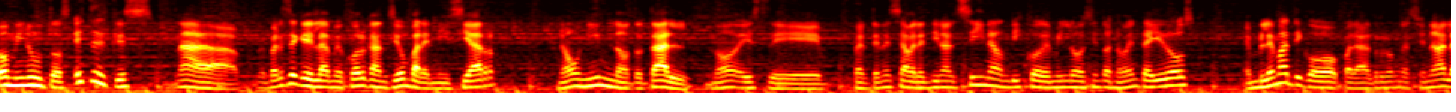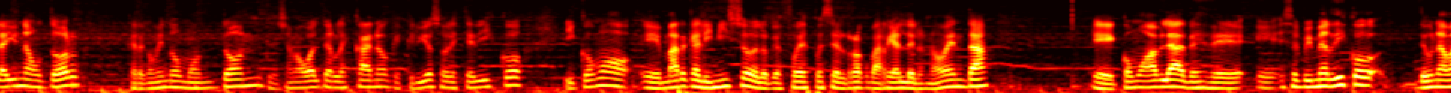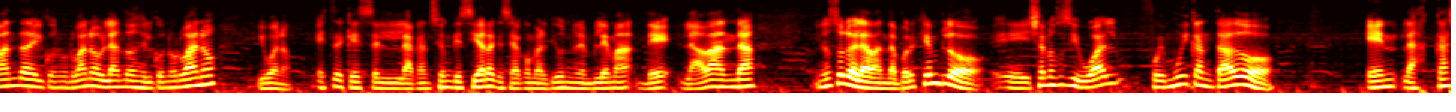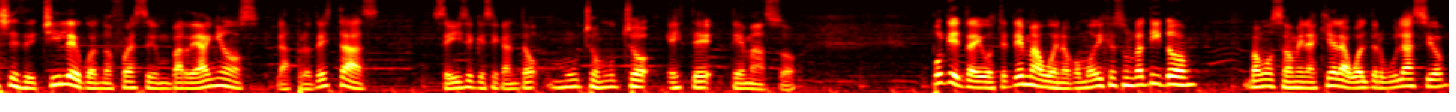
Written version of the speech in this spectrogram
Dos minutos. Este es que es. Nada. Me parece que es la mejor canción para iniciar. ¿No? Un himno total. ¿No? Es, eh, pertenece a Valentina Alcina, un disco de 1992. Emblemático para el rock nacional. Hay un autor que recomiendo un montón, que se llama Walter Lescano, que escribió sobre este disco y cómo eh, marca el inicio de lo que fue después el rock barrial de los 90. Eh, cómo habla desde. eh, es el primer disco de una banda del conurbano hablando desde el conurbano. Y bueno, este que es la canción que cierra, que se ha convertido en un emblema de la banda. Y no solo de la banda, por ejemplo, eh, Ya no sos igual, fue muy cantado en las calles de Chile cuando fue hace un par de años las protestas. Se dice que se cantó mucho, mucho este temazo. ¿Por qué traigo este tema? Bueno, como dije hace un ratito, vamos a homenajear a Walter Bulacio.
